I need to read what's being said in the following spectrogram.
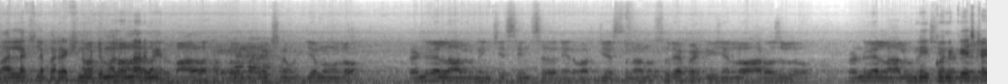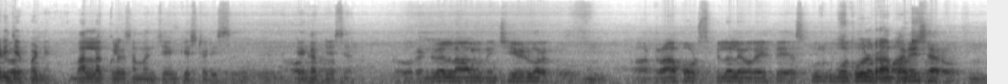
బాలలక్షల పరిరక్షణ ఉద్యమాలు ఉన్నారు మీరు. బాలల హక్కుల పరిరక్షణ ఉద్యమంలో రెండు వేల నాలుగు నుంచి సిన్స్ నేను వర్క్ చేస్తున్నాను. సూర్యాపేట డివిజన్లో ఆ రోజుల్లో రెండు వేల నాలుగు మీకు కొన్ని కేస్ స్టడీ. చెప్పండి. బాలల హక్కులకు సంబంధించి ఏం కేస్ స్టడీస్ టేకప్ చేశారు రెండు వేల నాలుగు నుంచి ఏడు వరకు డ్రాప్ అవుట్స్ పిల్లలు ఎవరైతే స్కూల్ School dropouts. మానేశారో మ్మ్.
